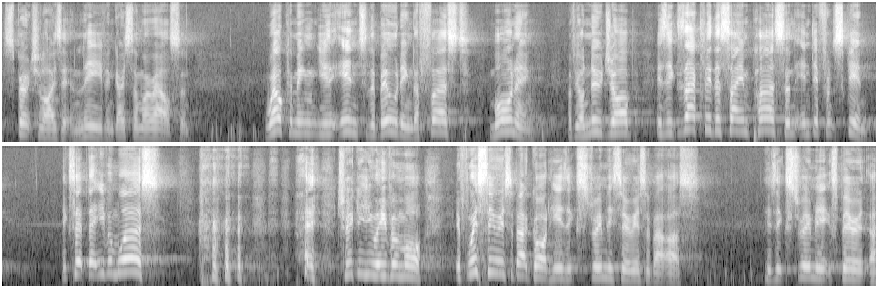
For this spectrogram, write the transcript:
spiritualize it and leave and go somewhere else. And welcoming you into the building the first morning of your new job is exactly the same person in different skin, except they're even worse. they trigger you even more. If we're serious about God, He is extremely serious about us. He's extremely experienced. Uh,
